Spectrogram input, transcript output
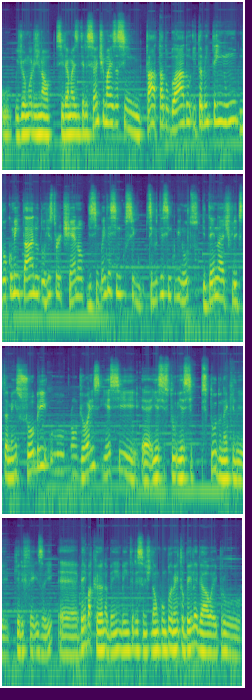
o, o idioma original seria mais interessante, mas assim, tá, tá dublado e também tem um documentário do History Channel de 55, 55 minutos que tem na Netflix também sobre o Ron Jones e esse, é, e esse, estu, e esse estudo né, que, ele, que ele fez aí. É bem bacana, bem, bem interessante, dá um complemento bem legal aí pro,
